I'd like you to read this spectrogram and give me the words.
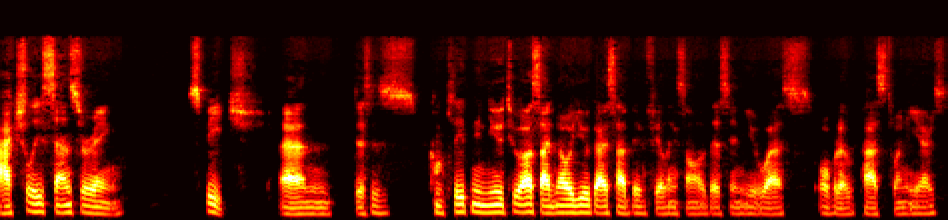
actually censoring speech. And this is completely new to us. I know you guys have been feeling some of this in us over the past 20 years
